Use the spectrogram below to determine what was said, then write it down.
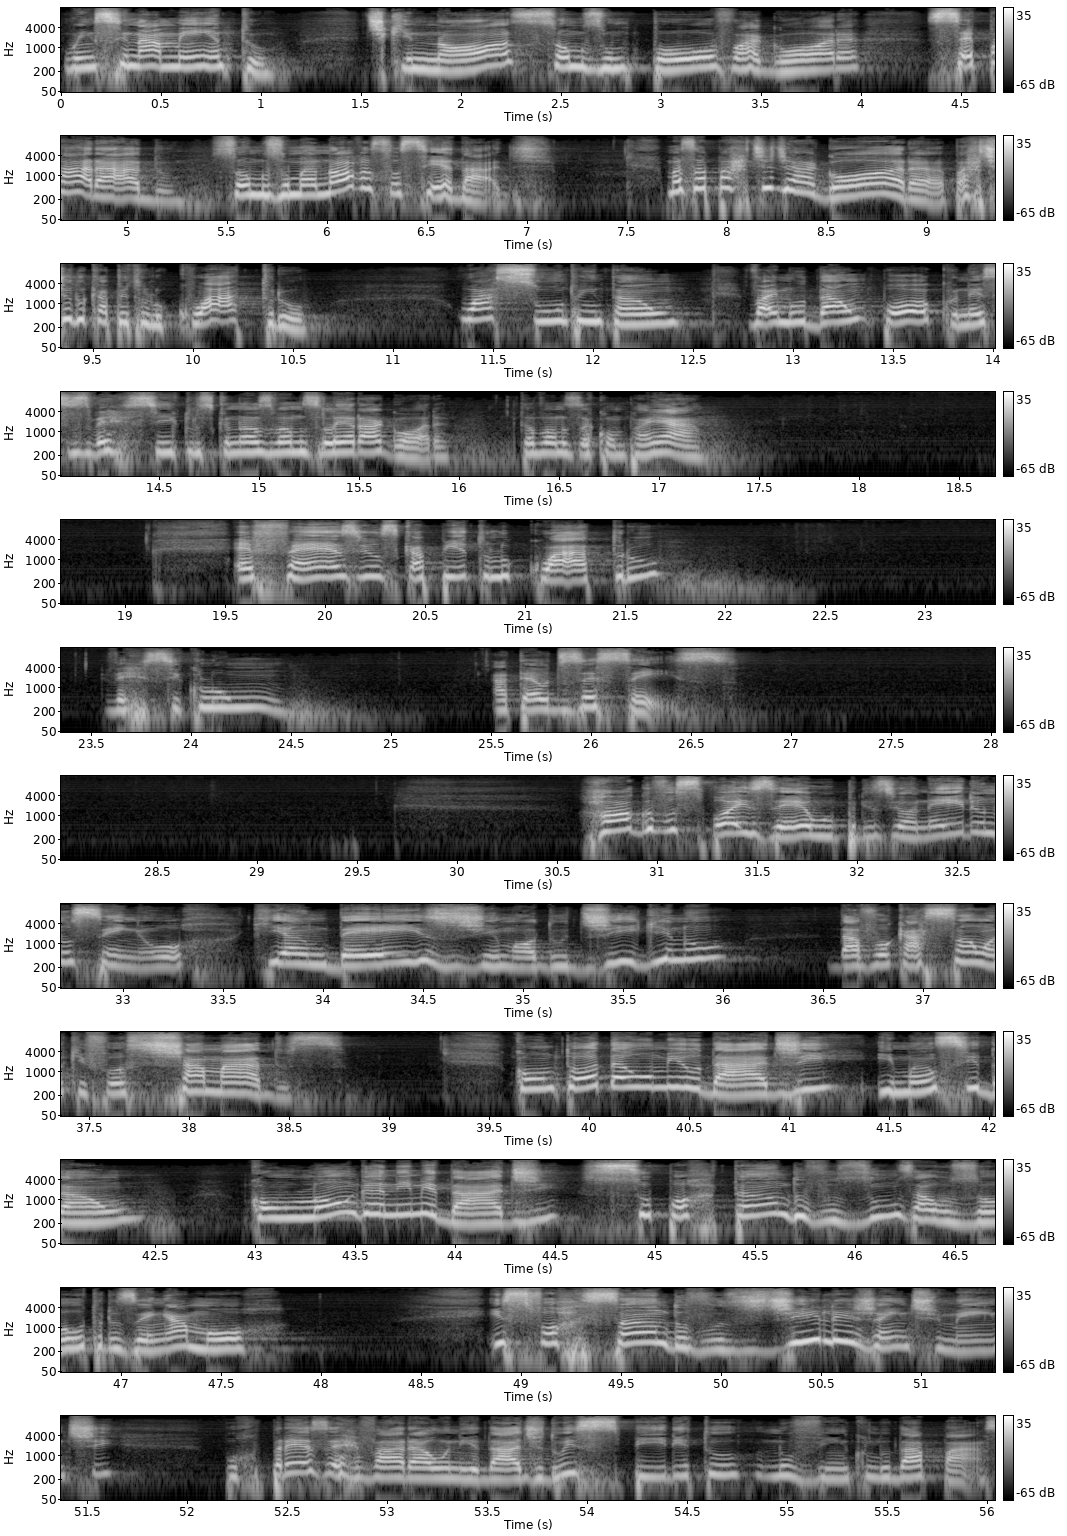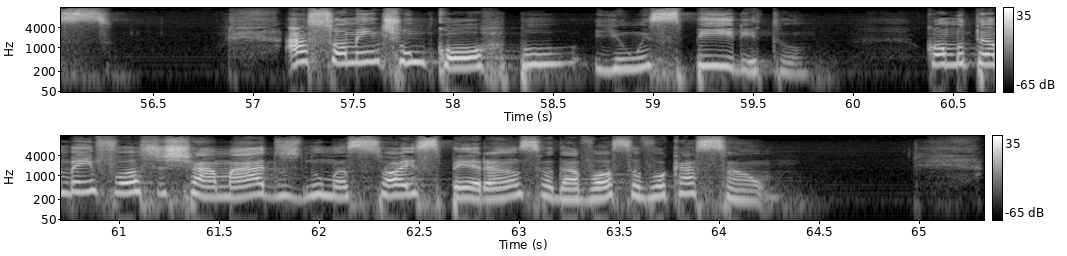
o ensinamento de que nós somos um povo agora separado, somos uma nova sociedade. Mas a partir de agora, a partir do capítulo 4, o assunto, então, vai mudar um pouco nesses versículos que nós vamos ler agora. Então vamos acompanhar? Efésios capítulo 4, versículo 1 até o 16. Rogo-vos, pois eu, o prisioneiro no Senhor, que andeis de modo digno da vocação a que foste chamados, com toda humildade e mansidão, com longanimidade, suportando-vos uns aos outros em amor, esforçando-vos diligentemente por preservar a unidade do espírito no vínculo da paz. Há somente um corpo e um espírito, como também fostes chamados numa só esperança da vossa vocação.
